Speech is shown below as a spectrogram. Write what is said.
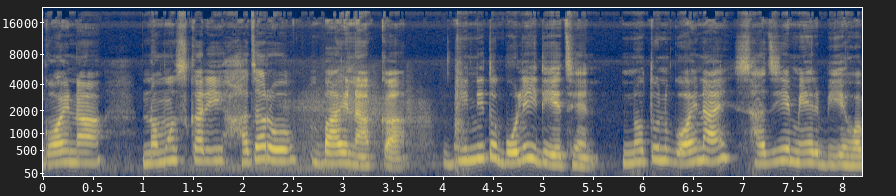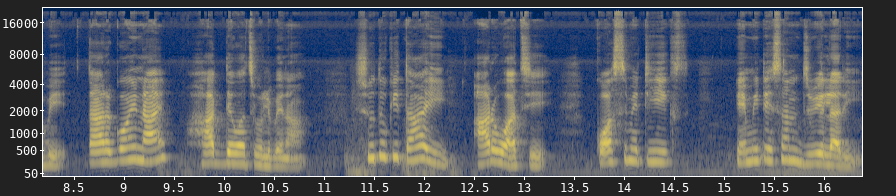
গয়না, নমস্কারী, হাজারো বায়নাক্কা। গিন্নি তো বলেই দিয়েছেন। নতুন গয়নায় সাজিয়ে মেয়ের বিয়ে হবে। তার গয়নায় হাত দেওয়া চলবে না। শুধু কি তাই? আরও আছে। Cosmetics imitation jewellery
